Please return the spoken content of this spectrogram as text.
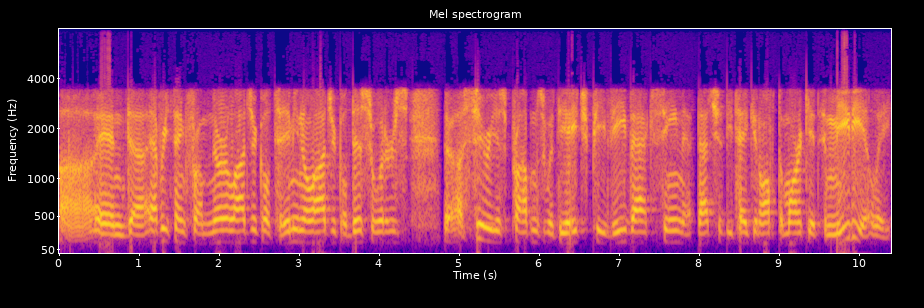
uh, and uh, everything from neurological to immunological disorders. There are serious problems with the HPV vaccine that should be taken off the market immediately.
